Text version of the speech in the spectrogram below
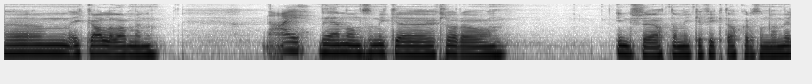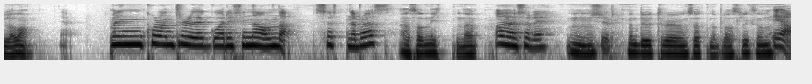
Um, ikke alle, da, men Nei. det er noen som ikke klarer å innse at de ikke fikk det akkurat som de ville, da. Men hvordan tror du det går i finalen, da? 17.-plass? Altså 19. Å ja, sorry. Mm. Unnskyld. Men du tror en 17.-plass, liksom? Ja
